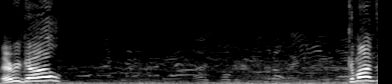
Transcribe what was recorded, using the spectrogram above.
There we go. Nice, Kobe. Keep it up. Good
